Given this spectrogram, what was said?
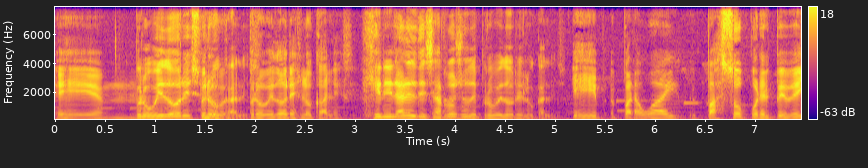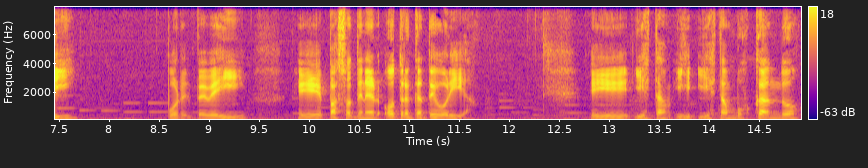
eh, Proveedores prove- locales. proveedores locales. Generar el desarrollo de proveedores locales. Eh, Paraguay pasó por el PBI, por el PBI, eh, pasó a tener otra categoría. Y, están, y, y están buscando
